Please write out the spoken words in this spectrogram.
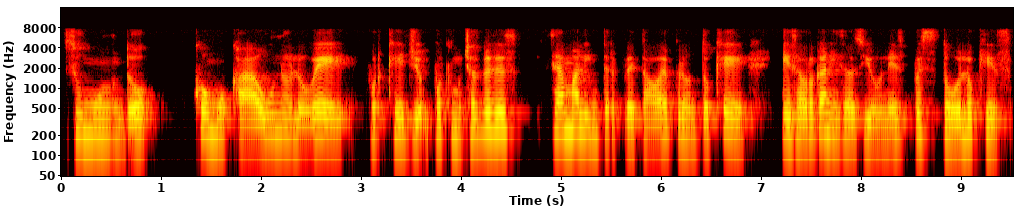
su mundo como cada uno lo ve, porque yo, porque muchas veces se ha malinterpretado de pronto que esa organización es pues todo lo que es,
